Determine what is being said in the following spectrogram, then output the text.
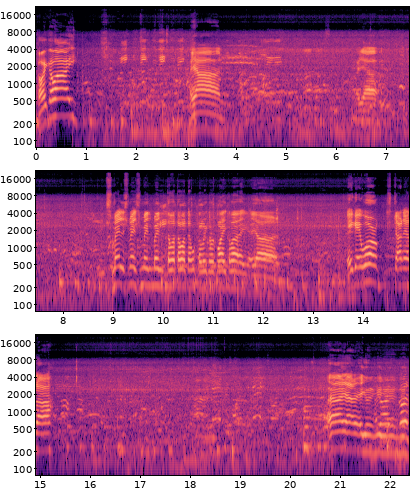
Kaway-kaway. Ayan. Kaya Smile, smile, smile, smile. Tawa, tawa, tawa. Kaway, kaway, kaway, kaway. Ayan. AK Works channel ah. Ay, ay, ay, yun, yun, yun, yun.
